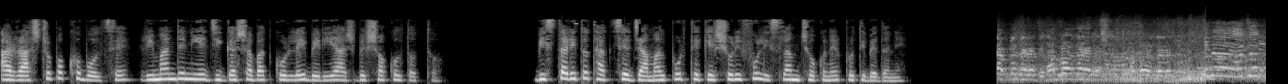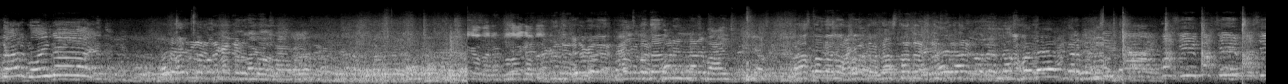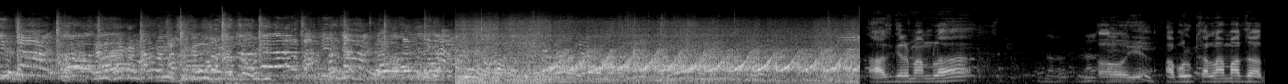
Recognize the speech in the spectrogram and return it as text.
আর রাষ্ট্রপক্ষ বলছে রিমান্ডে নিয়ে জিজ্ঞাসাবাদ করলেই বেরিয়ে আসবে সকল তথ্য। বিস্তারিত থাকছে জামালপুর থেকে শরীফুল ইসলাম ঝোকনের প্রতিবেদনে। নাই। আজকের মামলা ওই আবুল কালাম আজাদ।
